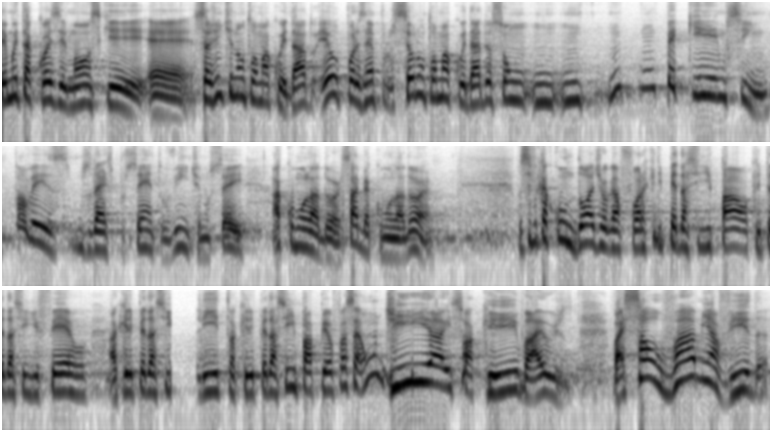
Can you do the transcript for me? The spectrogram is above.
Tem muita coisa, irmãos, que é, se a gente não tomar cuidado, eu, por exemplo, se eu não tomar cuidado, eu sou um, um, um, um pequeno, sim, talvez uns 10%, 20%, não sei, acumulador. Sabe acumulador? Você fica com dó de jogar fora aquele pedacinho de pau, aquele pedacinho de ferro, aquele pedacinho de palito, aquele pedacinho de papel. Fala assim, um dia isso aqui vai, vai salvar a minha vida.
